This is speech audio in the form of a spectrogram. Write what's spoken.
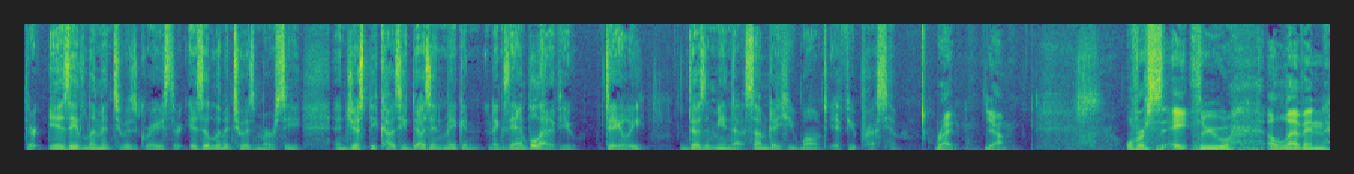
There is a limit to His grace, there is a limit to His mercy, and just because He doesn't make an, an example out of you daily, doesn't mean that someday he won't if you press him. Right. Yeah. Well, verses 8 through 11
